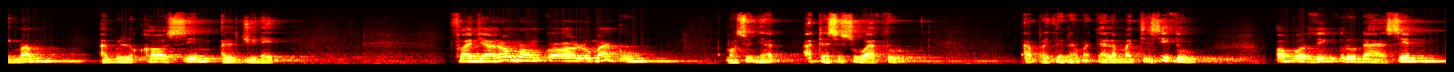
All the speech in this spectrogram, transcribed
Imam Abil Qasim Al-Junaid. Fajaro mongko lumaku Maksudnya ada sesuatu apa itu nama dalam majlis itu opo zikru nasin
